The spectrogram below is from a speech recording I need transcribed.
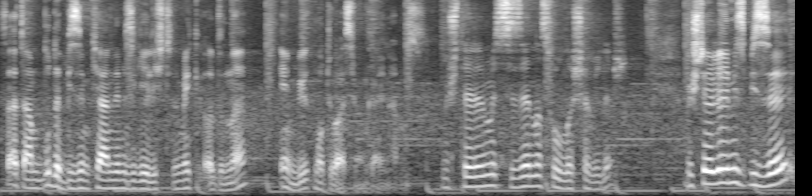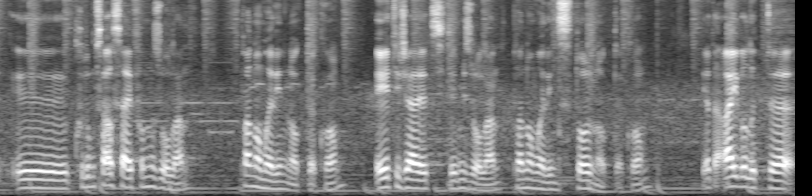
Zaten bu da bizim kendimizi geliştirmek adına en büyük motivasyon kaynağımız. Müşterilerimiz size nasıl ulaşabilir? Müşterilerimiz bize e, kurumsal sayfamız olan panomarin.com, e-ticaret sitemiz olan panomarinstore.com ya da Ayvalık'ta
